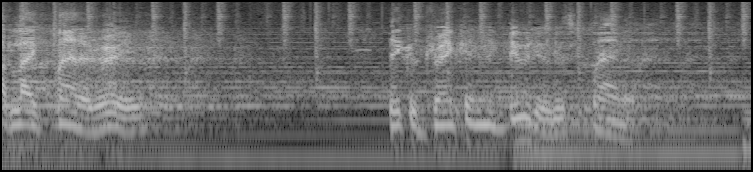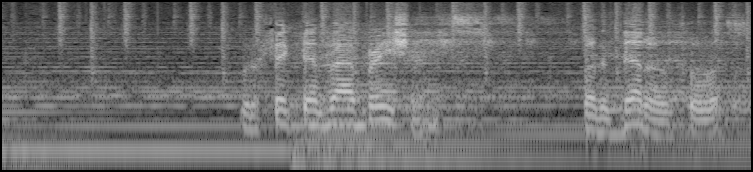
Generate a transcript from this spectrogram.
Not like planet Earth. They could drink in the beauty of this planet. Would affect their vibrations. For the better, of course.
